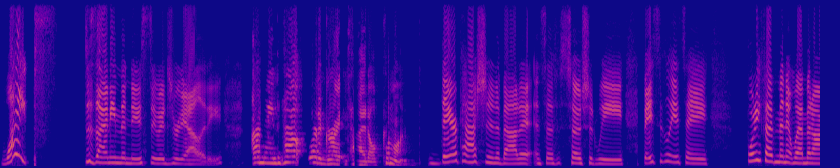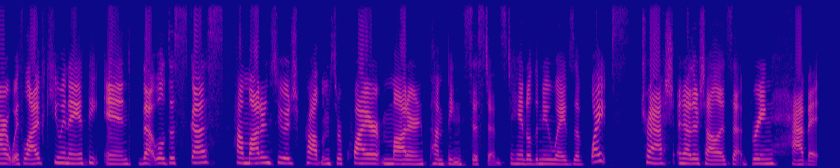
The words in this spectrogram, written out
Wipes designing the new sewage reality. I mean, how what a great title. Come on. They're passionate about it and so so should we. Basically, it's a 45 minute webinar with live q&a at the end that will discuss how modern sewage problems require modern pumping systems to handle the new waves of wipes trash and other solids that bring havoc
